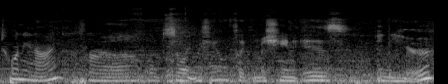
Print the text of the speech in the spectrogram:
29 for a sewing machine. Looks like the machine is in here.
